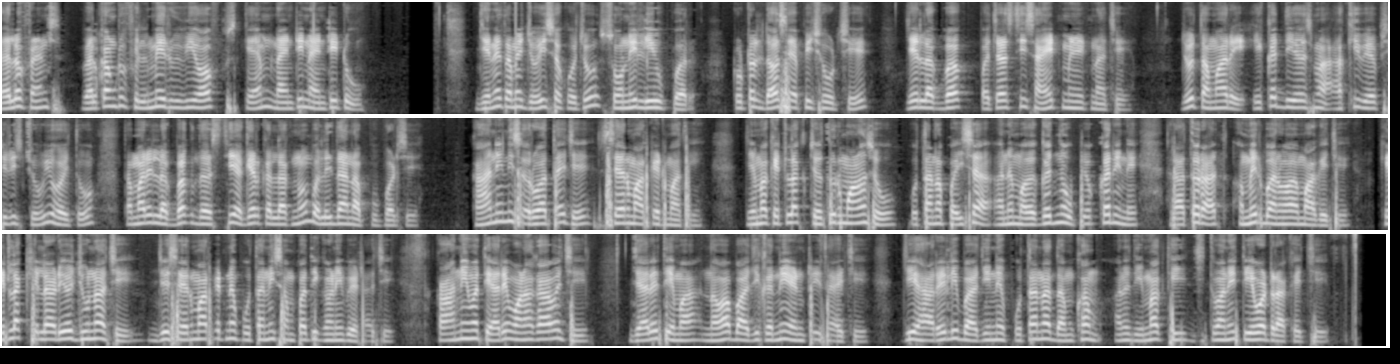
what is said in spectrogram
Hello friends welcome to filmy review of scam nineteen ninety two જેને તમે જોઈ શકો છો સોની લીવ પર ટોટલ દસ એપિસોડ છે, જે લગભગ પચાસથી સાહીઠ મિનિટના છે. જો તમારે એક જ દિવસમાં આખી વેબ સિરીઝ જોવી હોય તો તમારે લગભગ દસથી અગિયાર કલાકનું બલિદાન આપવું પડશે. કહાનીની શરૂઆત થાય છે શેર માર્કેટમાંથી, જેમાં કેટલાક ચતુર માણસો પોતાના પૈસા અને મગજનો ઉપયોગ કરીને રાતોરાત અમીર બનવા માગે છે. કેટલાક ખેલાડીઓ જૂના છે, જે શેર માર્કેટને પોતાની સંપત્તિ ગણી બેઠા છે. કહાનીમાં ત્યારે વળાંક આવે છે, જ્યારે તેમાં નવા બાજીગરની એન્ટ્રી થાય છે, જે હારેલી બાજીને પોતાના દમખમ અને દિમાગથી જીતવાની તેવડ રાખે છે.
